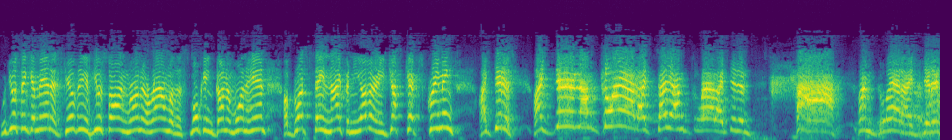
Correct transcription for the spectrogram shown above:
Would you think a man is guilty if you saw him running around with a smoking gun in one hand, a blood-stained knife in the other, and he just kept screaming? I did it! I did it, and I'm glad! I tell you, I'm glad I did it! Ha! I'm glad I did it!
